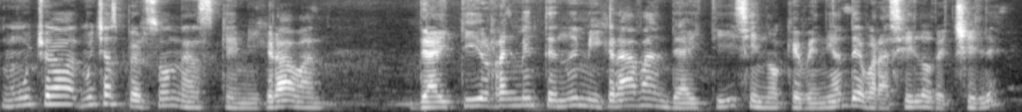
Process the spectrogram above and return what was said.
muchas muchas personas que emigraban de Haití realmente no emigraban de Haití, sino que venían de Brasil o de Chile.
